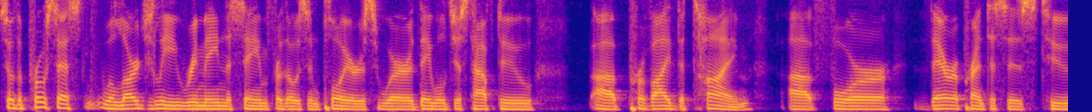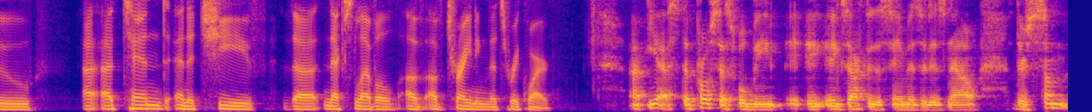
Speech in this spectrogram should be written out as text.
So the process will largely remain the same for those employers where they will just have to uh, provide the time uh, for their apprentices to uh, attend and achieve the next level of, of training that's required. Uh, yes, the process will be I- exactly the same as it is now. There's some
